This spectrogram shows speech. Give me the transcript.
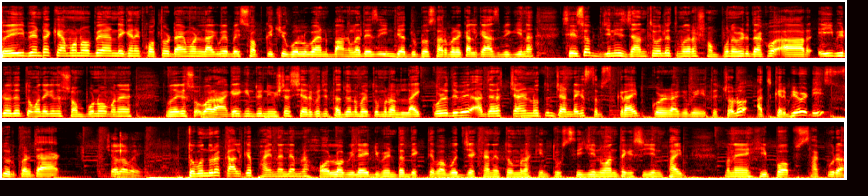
তো এই ইভেন্টটা কেমন হবে অ্যান্ড এখানে কত ডায়মন্ড লাগবে ভাই সব কিছু বলব অ্যান্ড বাংলাদেশ ইন্ডিয়া দুটো সার্ভারে কালকে আসবে কি না সেই সব জিনিস জানতে হলে তোমরা সম্পূর্ণ ভিডিও দেখো। আর এই ভিডিওতে তোমাদের কিন্তু সম্পূর্ণ মানে তোমাদেরকে সবার আগে কিন্তু নিউজটা শেয়ার করছি তার জন্য ভাই তোমরা লাইক করে দেবে আর যারা চ্যানেল নতুন চ্যানেলটাকে সাবস্ক্রাইব করে রাখবে। তো চলো আজকের ভিডিওটি শুরু করা যাক। চলো ভাই। তো বন্ধুরা কালকে ফাইনালি আমরা হল অফ ইলাইট ইভেন্টটা দেখতে পাবো যেখানে তোমরা কিন্তু সিজন ওয়ান থেকে সিজন ফাইভ মানে হিপ হপ সাকুরা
